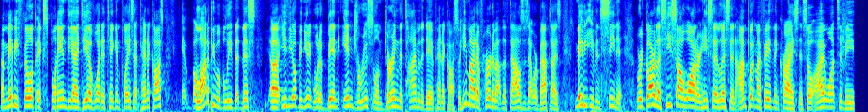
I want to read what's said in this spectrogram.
And maybe Philip explained the idea of what had taken place at Pentecost. A lot of people believe that this uh, Ethiopian eunuch would have been in Jerusalem during the time of the day of Pentecost. So he might have heard about the thousands that were baptized, maybe even seen it. Regardless, he saw water and he said, Listen, I'm putting my faith in Christ, and so I want to be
